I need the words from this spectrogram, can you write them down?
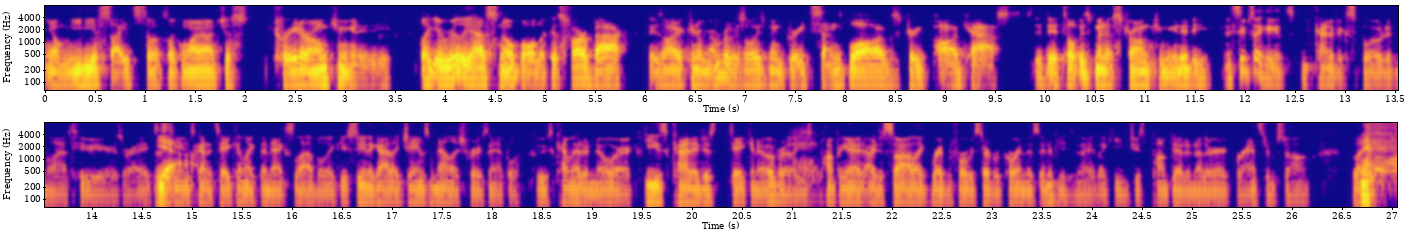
you know, media sites. So it's like, why not just create our own community? Like it really has snowballed. Like as far back as I can remember, there's always been great Sens blogs, great podcasts. It, it's always been a strong community. It seems like it's kind of exploded in the last two years, right? This yeah. team's kind of taken like the next level. Like you're seeing a guy like James Mellish, for example, who's come out of nowhere. He's kind of just taken over. Like he's pumping out. I just saw like right before we started recording this interview tonight, like he just pumped out another Erik Brännström song. Like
